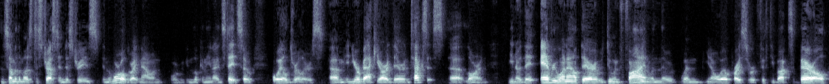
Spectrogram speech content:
in some of the most distressed industries in the world right now, and or we can look in the United States. So oil drillers um, in your backyard there in Texas, uh, Lauren. You know, they, everyone out there was doing fine when the when you know oil prices were 50 bucks a barrel.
